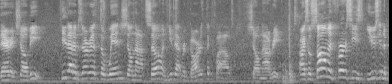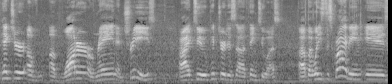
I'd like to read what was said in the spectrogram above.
there it shall be. He that observeth the wind shall not sow, and he that regardeth the clouds shall not reap. All right, so Solomon first, he's using the picture of, of water or rain and trees, all right, to picture this uh, thing to us. Uh, but what he's describing is,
